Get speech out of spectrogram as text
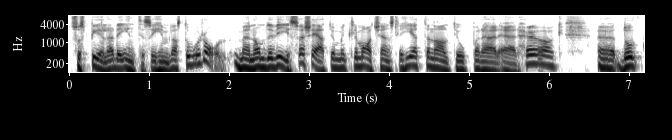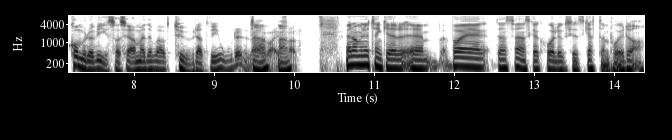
så spelar det inte så himla stor roll. Men om det visar sig att ja, men klimatkänsligheten och alltihopa det här är hög, eh, då kommer det att visa sig att ja, det var tur att vi gjorde det där ja, i varje fall. Men om vi nu tänker, eh, vad är den svenska koldioxidskatten på idag?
